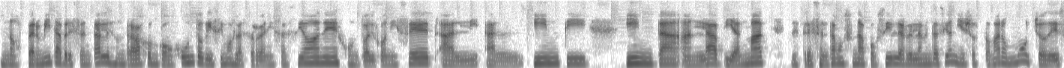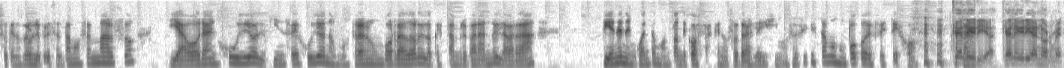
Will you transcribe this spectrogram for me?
nos permita presentarles un trabajo en conjunto que hicimos las organizaciones junto al CONICET, al, al INTI, INTA, ANLAP y ANMAT, les presentamos una posible reglamentación y ellos tomaron mucho de eso que nosotros le presentamos en marzo y ahora en julio, el 15 de julio, nos mostraron un borrador de lo que están preparando y la verdad tienen en cuenta un montón de cosas que nosotras le dijimos. Así que estamos un poco de festejo. qué alegría, qué alegría enorme.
